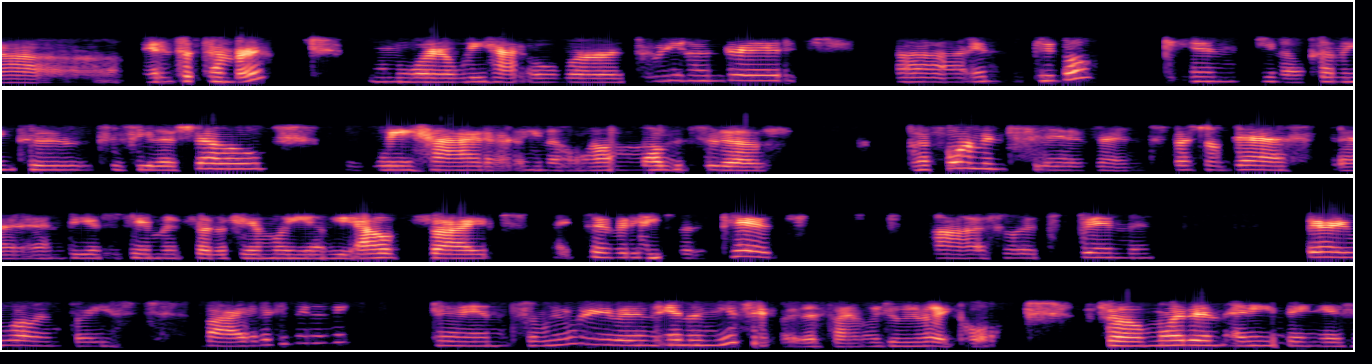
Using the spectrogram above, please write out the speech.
uh, in September where we had over 300 uh, people in you know coming to to see the show. We had you know a multitude of performances and special guests and the entertainment for the family and the outside activities for the kids. Uh, so it's been very well embraced by the community. And so we were even in the music newspaper this time, which was really cool. So more than anything is,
